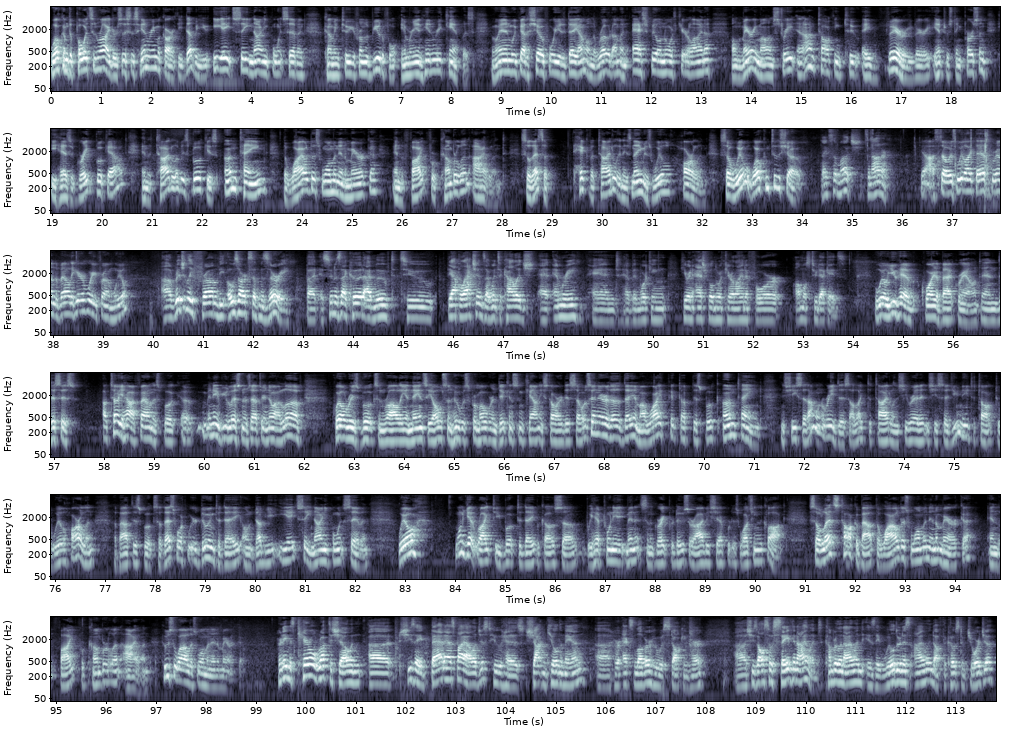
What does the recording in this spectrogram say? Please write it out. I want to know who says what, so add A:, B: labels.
A: Welcome to Poets and Writers. This is Henry McCarthy, WEHC 90.7, coming to you from the beautiful Emory and Henry campus. And we've got a show for you today. I'm on the road. I'm in Asheville, North Carolina, on Marymount Street, and I'm talking to a very, very interesting person. He has a great book out, and the title of his book is Untamed The Wildest Woman in America and the Fight for Cumberland Island. So that's a heck of a title, and his name is Will Harlan. So, Will, welcome to the show.
B: Thanks so much. It's an honor.
A: Yeah, so as we like to ask around the valley here, where are you from, Will?
B: Uh, originally from the Ozarks of Missouri, but as soon as I could, I moved to the Appalachians. I went to college at Emory and have been working here in Asheville, North Carolina for almost two decades.
A: Will, you have quite a background, and this is I'll tell you how I found this book. Uh, many of you listeners out there know I love Quail Ridge books in Raleigh, and Nancy Olson, who was from over in Dickenson County, started it. So I was in there the other day, and my wife picked up this book, Untamed, and she said, I want to read this. I like the title, and she read it, and she said, You need to talk to Will Harlan about this book. So that's what we're doing today on WEHC 90.7. Will, I want to get right to your book today because uh, we have 28 minutes and a great producer, Ivy Shepard, is watching the clock. So let's talk about the wildest woman in America and the fight for Cumberland Island. Who's the wildest woman in America?
B: Her name is Carol Ruckdeschel, and uh, she's a badass biologist who has shot and killed a man, uh, her ex lover who was stalking her. Uh, she's also saved an island. Cumberland Island is a wilderness island off the coast of Georgia.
